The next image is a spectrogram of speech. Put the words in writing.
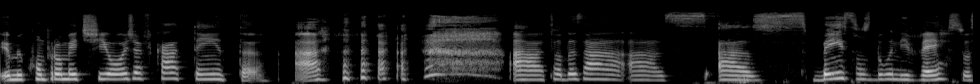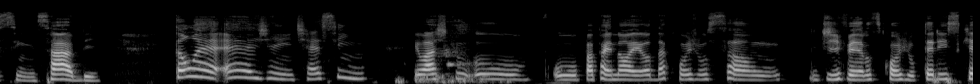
Eu me comprometi hoje a ficar atenta a, a todas as, as bênçãos do universo, assim, sabe? Então é, é, gente, é sim. Eu acho que o, o Papai Noel da conjunção de Vênus com Júpiter, esque...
